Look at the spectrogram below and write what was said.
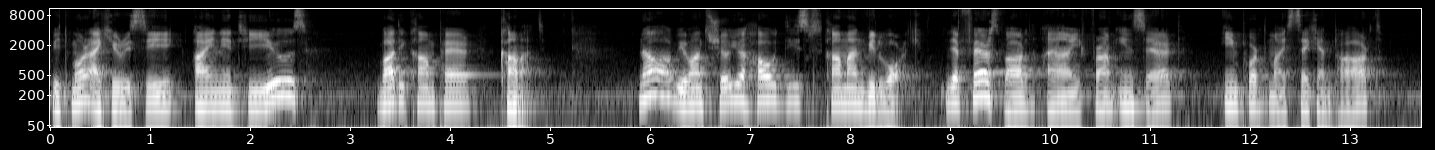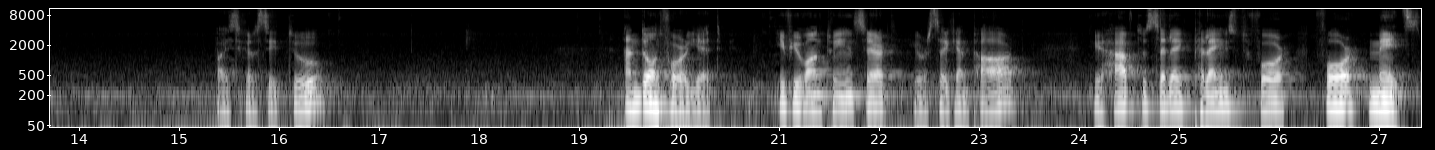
with more accuracy, I need to use body compare command. Now we want to show you how this command will work. In the first part, I from insert import my second part, bicycle seat 2. And don't forget, if you want to insert your second part, you have to select planes for four mates.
